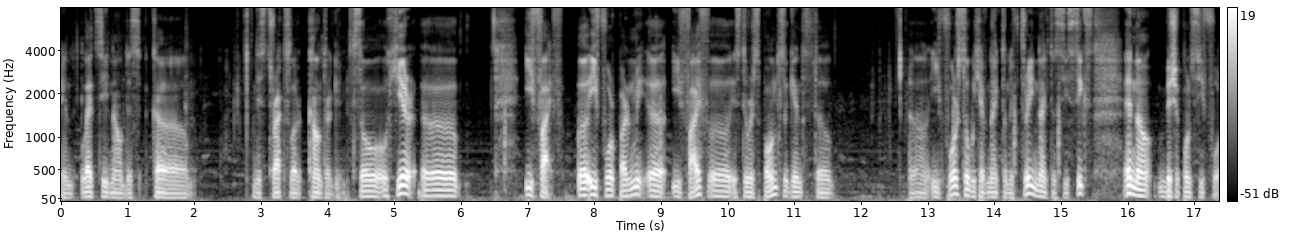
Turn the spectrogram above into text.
And let's see now this, this Traxler counter game. So here, e5 uh, e4 pardon me uh, e5 uh, is the response against uh, e4 so we have knight on f3 knight on c6 and now bishop on c4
